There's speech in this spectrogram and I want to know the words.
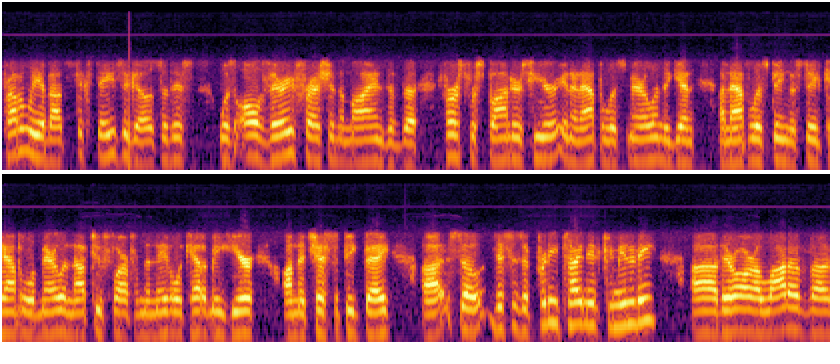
probably about six days ago. So this was all very fresh in the minds of the first responders here in Annapolis, Maryland. Again, Annapolis being the state capital of Maryland, not too far from the Naval Academy here on the Chesapeake Bay. Uh, so this is a pretty tight knit community. Uh, there are a lot of uh,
